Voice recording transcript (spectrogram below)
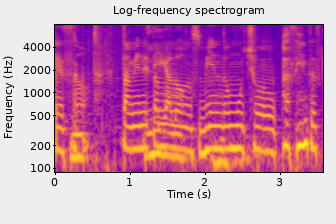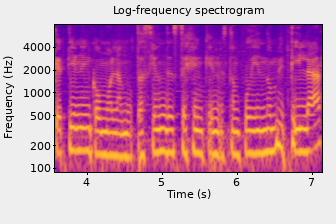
Exacto. También estamos viendo mucho pacientes que tienen como la mutación de este gen que no están pudiendo metilar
